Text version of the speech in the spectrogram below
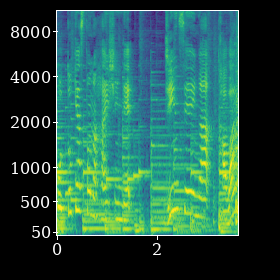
ポッドキャストの配信で人生が変わる。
